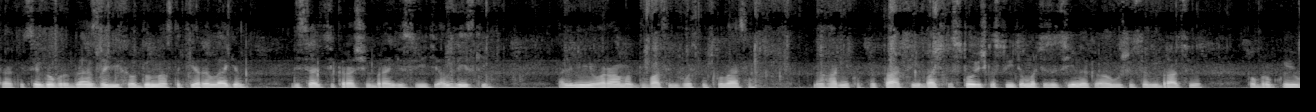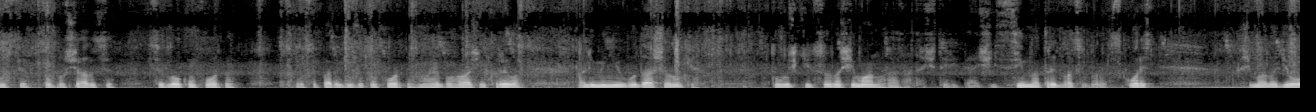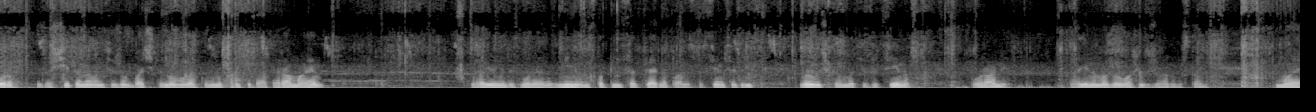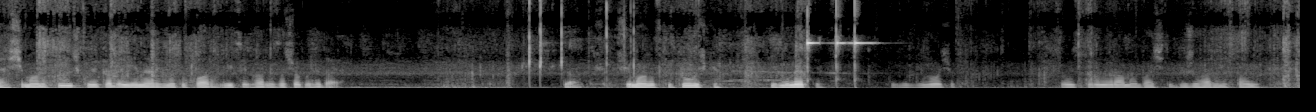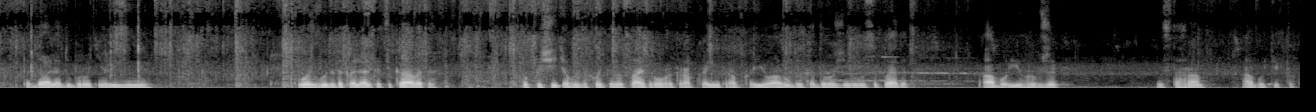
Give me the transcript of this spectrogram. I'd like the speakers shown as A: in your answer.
A: Так, усім добрий день. Заїхав до нас такий релеген. Десятці кращих брендів в світі. Англійський. Алюмінієва рама, 28 колеса. На гарній комплектації. Бачите, стоїчка стоїть амортизаційна, яка глушить все вібрацію по бруківочці, по брусчатці. Сідло комфортне. Велосипедик дуже комфортний, має багажник, крила, алюмінієва вода широкі. Втулочки, все на Shimano. Раз, два, три, чотири, п'ять, шість, сім на три, двадцять на скорість. Shimano Dioro. Защита на ланцюжок, бачите, ногу легко можна перекидати. Рама М. В районі десь може мінімум 155, напевно, 170 рік. Вилучка амортизаційна. По рамі. Взагалі зауважень в дуже гарному стані. Має Shimano втулочку, яка дає енергію на ту фару. Дивіться, як гарний значок виглядає. Так, шимановські втулочки, і монетки, дзвіночок. З цієї сторони рама, бачите, дуже гарному стані. Педаля добротні алюмінію. Ось буде така лялька цікавити. То пишіть або заходьте на сайт rover.in.ua, рубрика Дорожні велосипеди, або Ігор Бжик, Інстаграм, або Тікток.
